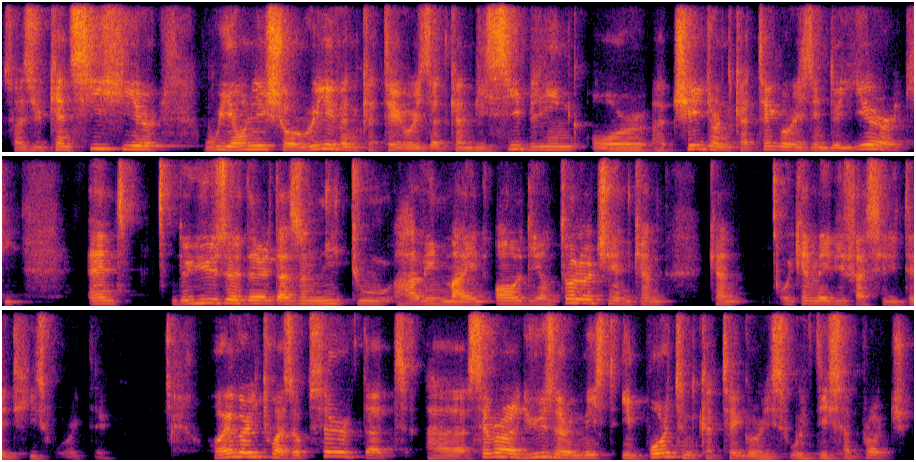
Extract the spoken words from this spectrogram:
So as you can see here, we only show relevant categories that can be sibling or uh, children categories in the hierarchy. And the user there doesn't need to have in mind all the ontology and can, can we can maybe facilitate his work there. However, it was observed that uh, several users missed important categories with this approach.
